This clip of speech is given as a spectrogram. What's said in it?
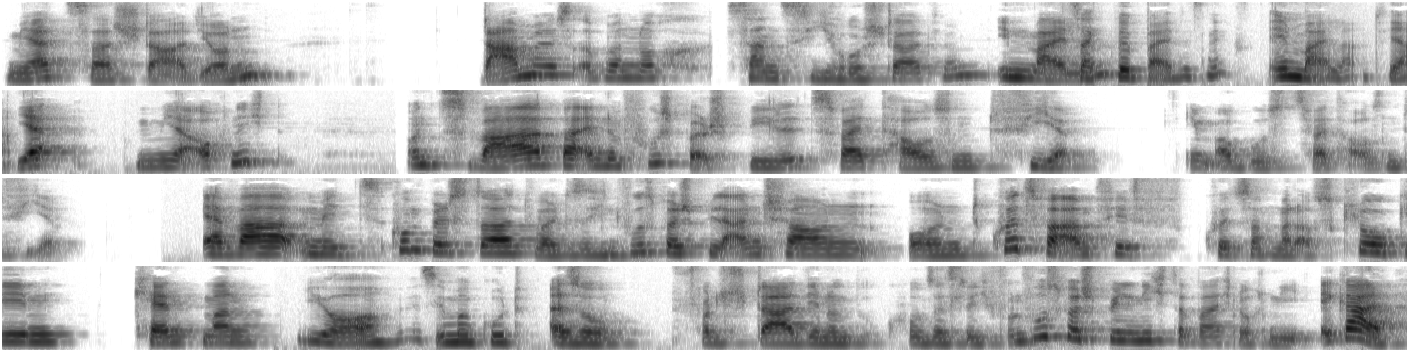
Merza Stadion. Damals aber noch San Siro Stadion in Mailand. Sagt mir beides nichts. In Mailand, ja. Ja, mir auch nicht. Und zwar bei einem Fußballspiel 2004, im August 2004. Er war mit Kumpels dort, wollte sich ein Fußballspiel anschauen und kurz vor Anpfiff kurz nochmal aufs Klo gehen, kennt man. Ja, ist immer gut. Also von Stadien und grundsätzlich von Fußballspielen nicht, da war ich noch nie. Egal.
